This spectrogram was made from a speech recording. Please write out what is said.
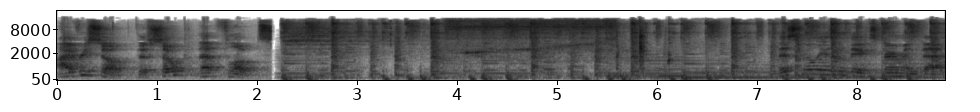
Ivory soap, the soap that floats. This really isn't the experiment that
